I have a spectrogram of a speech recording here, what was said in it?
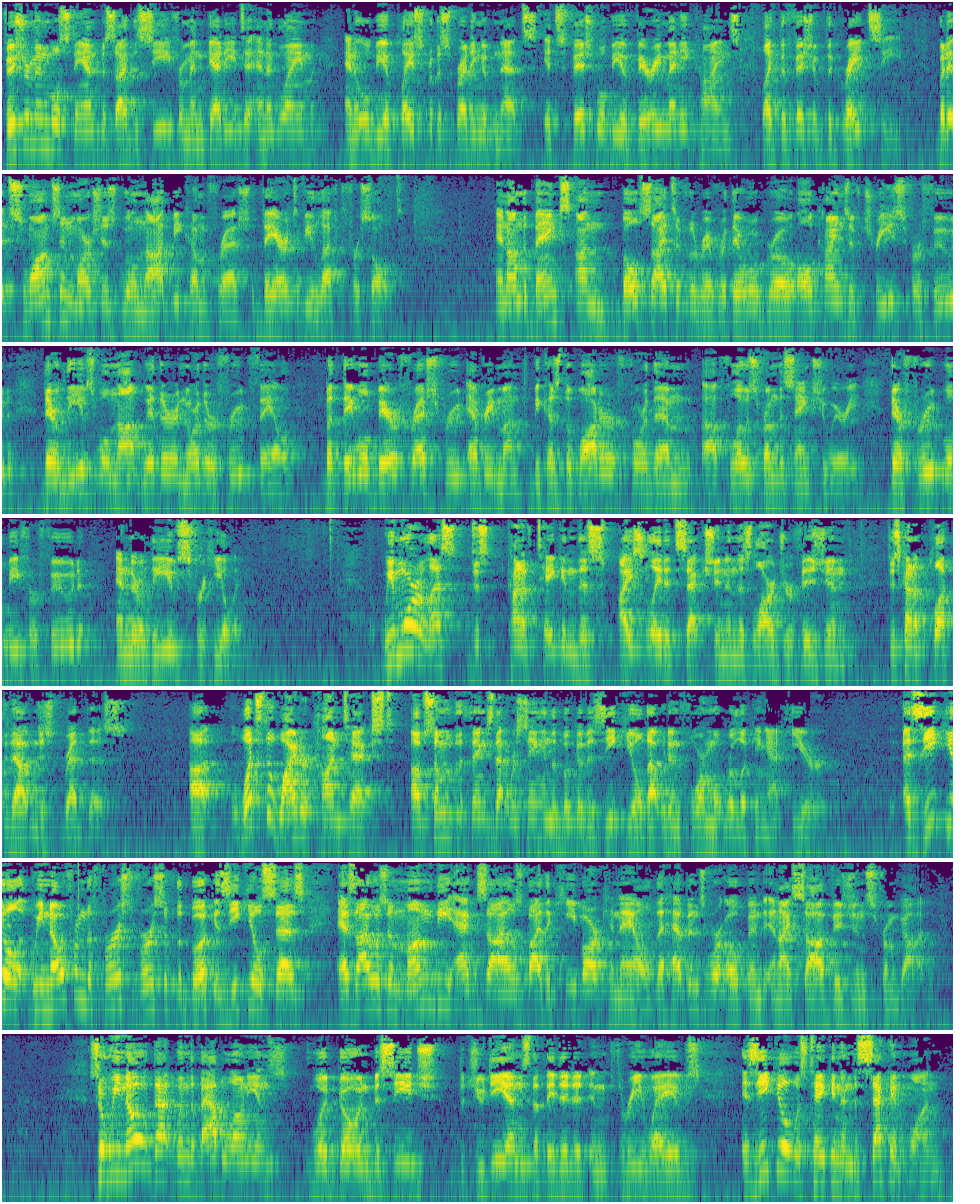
Fishermen will stand beside the sea from Engedi to Eneglaim, and it will be a place for the spreading of nets. Its fish will be of very many kinds, like the fish of the great sea. But its swamps and marshes will not become fresh. They are to be left for salt. And on the banks on both sides of the river there will grow all kinds of trees for food. Their leaves will not wither, nor their fruit fail but they will bear fresh fruit every month because the water for them uh, flows from the sanctuary. Their fruit will be for food and their leaves for healing. We more or less just kind of taken this isolated section in this larger vision, just kind of plucked it out and just read this. Uh, what's the wider context of some of the things that we're seeing in the book of Ezekiel that would inform what we're looking at here? Ezekiel, we know from the first verse of the book, Ezekiel says, As I was among the exiles by the Chebar Canal, the heavens were opened and I saw visions from God. So we know that when the Babylonians would go and besiege the Judeans, that they did it in three waves. Ezekiel was taken in the second one.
